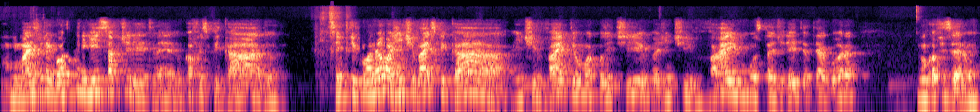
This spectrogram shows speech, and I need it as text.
E mais um negócio que ninguém sabe direito, né? Nunca foi explicado sempre ficou, não, a gente vai explicar, a gente vai ter uma coletiva, a gente vai mostrar direito, e até agora nunca fizeram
